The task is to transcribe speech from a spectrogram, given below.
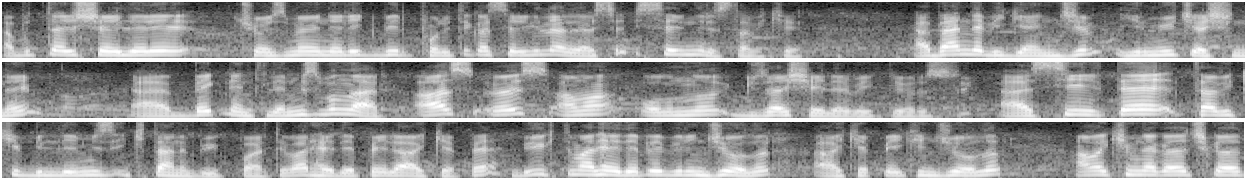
Ya bu tarz şeyleri çözme yönelik bir politika sergilerlerse biz seviniriz tabii ki. Ya ben de bir gencim. 23 yaşındayım. Ya beklentilerimiz bunlar. Az, öz ama olumlu güzel şeyler bekliyoruz. Ya Siirt'te tabii ki bildiğimiz iki tane büyük parti var. HDP ile AKP. Büyük ihtimal HDP birinci olur. AKP ikinci olur. Ama kim ne kadar çıkar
